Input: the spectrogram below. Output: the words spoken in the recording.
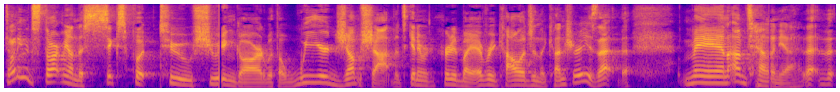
don't even start me on the six foot two shooting guard with a weird jump shot that's getting recruited by every college in the country. Is that, man, I'm telling you, that, that-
